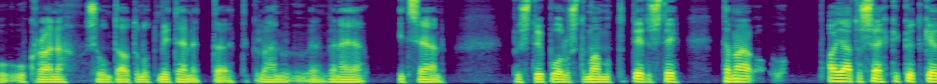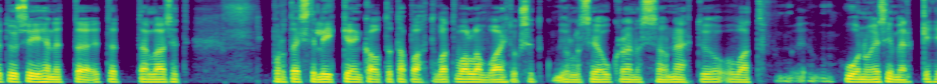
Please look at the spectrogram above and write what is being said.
Ukraina suuntautunut miten, että, että kyllähän Venäjä itseään – pystyy puolustamaan, mutta tietysti tämä ajatus ehkä kytkeytyy siihen, että, että tällaiset protestiliikkeen kautta tapahtuvat vallanvaihdokset, jollaisia Ukrainassa on nähty, ovat huono esimerkki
